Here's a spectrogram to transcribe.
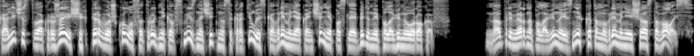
Количество окружающих первую школу сотрудников СМИ значительно сократилось ко времени окончания послеобеденной половины уроков. Но примерно половина из них к этому времени еще оставалась.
